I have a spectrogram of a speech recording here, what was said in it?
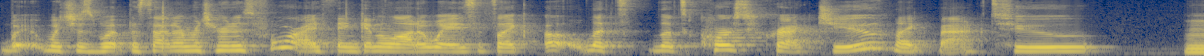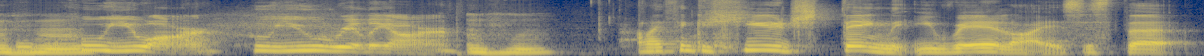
which is what the Saturn return is for. I think in a lot of ways, it's like, oh, let's let's course correct you, like back to Mm-hmm. who you are, who you really are. And I think a huge thing that you realize is that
